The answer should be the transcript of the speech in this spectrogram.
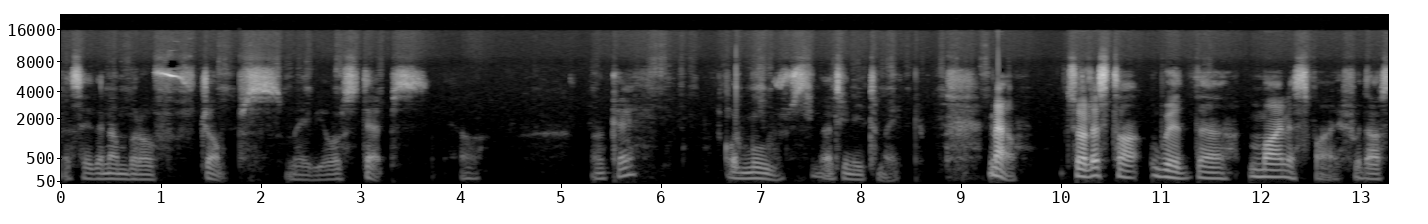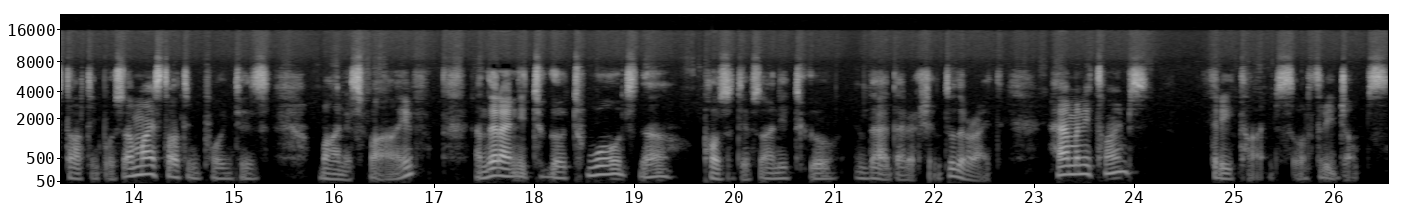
let's say the number of jumps, maybe, or steps, okay, or moves that you need to make. Now, so let's start with uh, minus 5 with our starting point. So my starting point is minus 5, and then I need to go towards the positive. So I need to go in that direction to the right. How many times? Three times or three jumps.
